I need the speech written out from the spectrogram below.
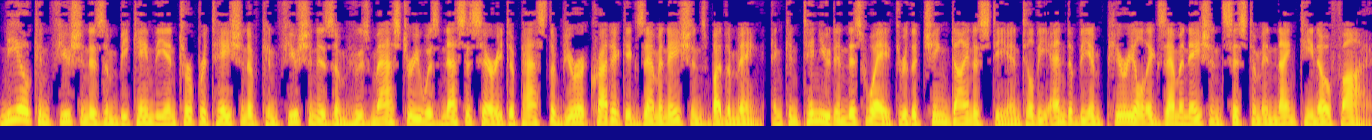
Neo-Confucianism became the interpretation of Confucianism whose mastery was necessary to pass the bureaucratic examinations by the Ming, and continued in this way through the Qing dynasty until the end of the imperial examination system in 1905.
